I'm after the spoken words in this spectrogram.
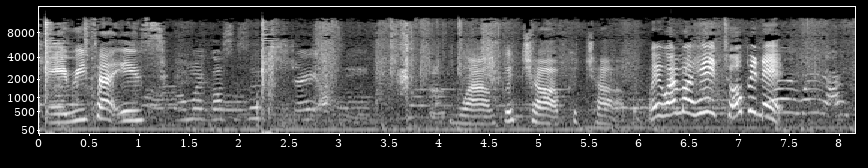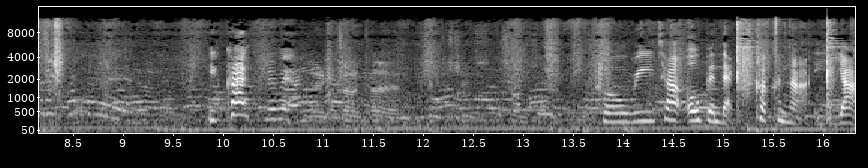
Okay, Rita is Oh my gosh, this looks straight up me. wow. Good job, good job. Wait, one more hit to open it. Wait, wait, I'm gonna cut You can't. it. Wait, wait, I'm Yeah, you're trying to cut it and ginger juice. This one. So Rita, open that coconut. Yeah.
